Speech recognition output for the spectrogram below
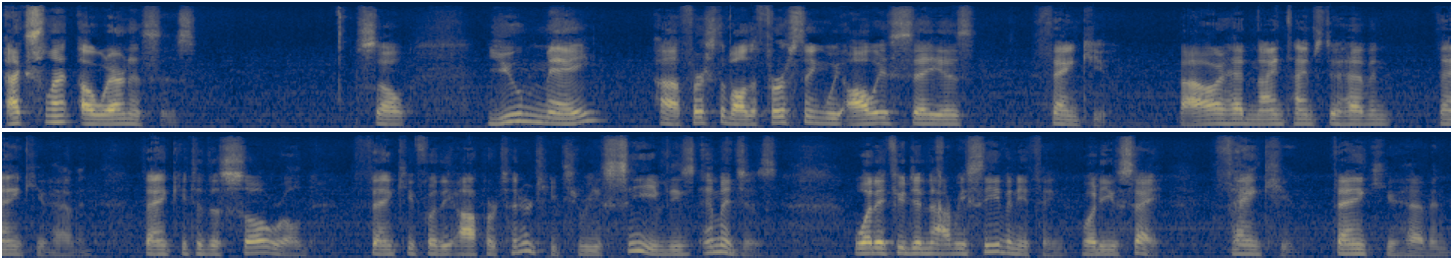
Excellent awarenesses. So you may, uh, first of all, the first thing we always say is thank you. Bow our head nine times to heaven. Thank you, heaven. Thank you to the soul world. Thank you for the opportunity to receive these images. What if you did not receive anything? What do you say? Thank you. Thank you, heaven.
